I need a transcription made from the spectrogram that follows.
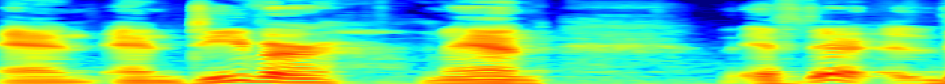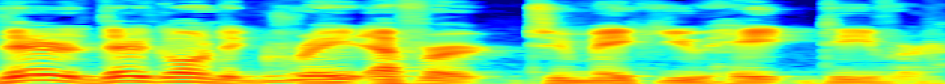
And and Deever man if they're they're they're going to great effort to make you hate Deever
